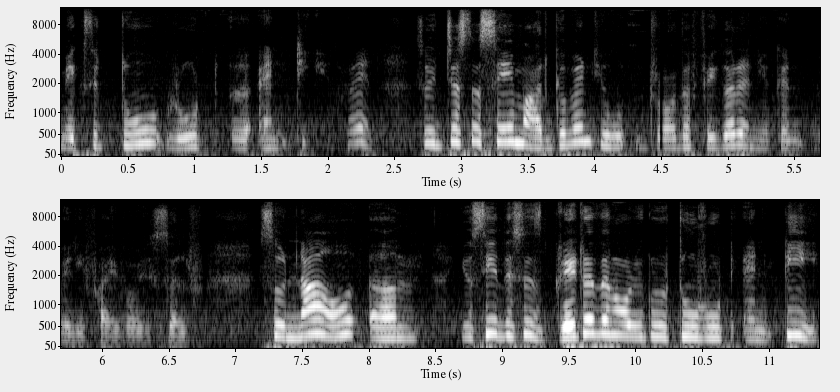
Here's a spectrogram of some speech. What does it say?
makes it 2 root uh, n t right. So, it is just the same argument you draw the figure and you can verify for yourself. So, now um, you see this is greater than or equal to 2 root n t.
